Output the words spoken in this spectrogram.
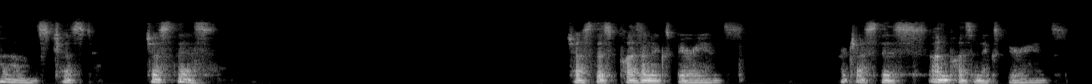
It's just, just this. Just this pleasant experience, or just this unpleasant experience.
